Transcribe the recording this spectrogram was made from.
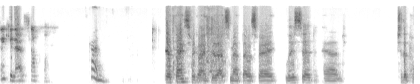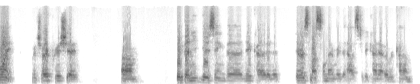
Thank you, that's helpful. Good. Yeah, thanks for going through that, Samantha. That was very lucid and to the point, which I appreciate. Um, we've been using the new code and it, there is muscle memory that has to be kind of overcome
